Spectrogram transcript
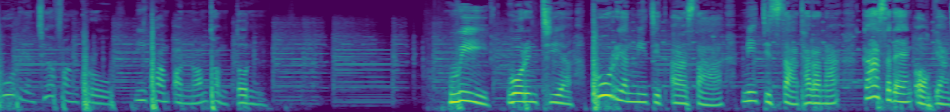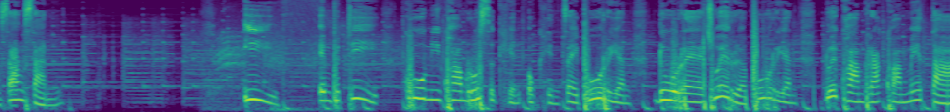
ผู้เรียนเชื่อฟังครูมีความอ่อนน้อมถ่อมตน V Volunteer ผู้เรียนมีจิตอาสา มีจิตสาธารณะ กล้าแสดงออกอย่างสร้างสรรค์ E Empathy ครูมีความรู้สึกเห็นอกเห็นใจผู้เรียน ดูแลช่วยเหลือผู้เรียนด้วยความรักความเมตตา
